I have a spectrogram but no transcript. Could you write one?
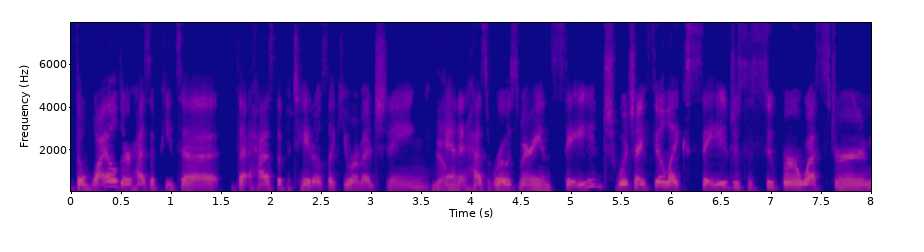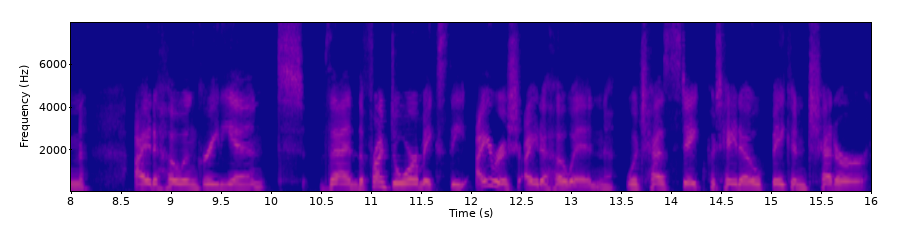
the Wylder has a pizza that has the potatoes, like you were mentioning, Yep. and it has rosemary and sage, which I feel like sage is a super Western Idaho ingredient. Then the front door makes the Irish Idahoan, which has steak, potato, bacon, cheddar,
